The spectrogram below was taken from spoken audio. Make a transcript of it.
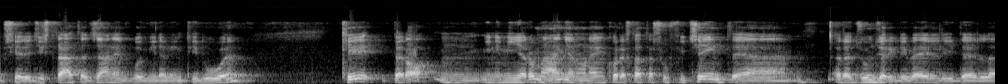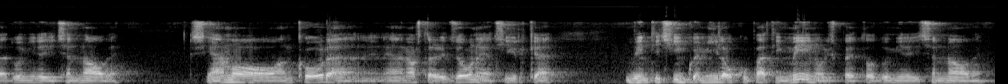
eh, si è registrata già nel 2022, che però mh, in Emilia Romagna non è ancora stata sufficiente a raggiungere i livelli del 2019 siamo ancora nella nostra regione a circa 25.000 occupati in meno rispetto al 2019.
